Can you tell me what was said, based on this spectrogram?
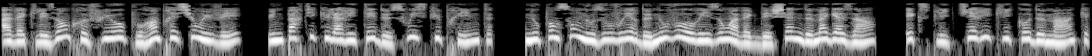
avec les encres fluo pour impression UV, une particularité de Swiss Print, nous pensons nous ouvrir de nouveaux horizons avec des chaînes de magasins, explique Thierry Clicot de Minck,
